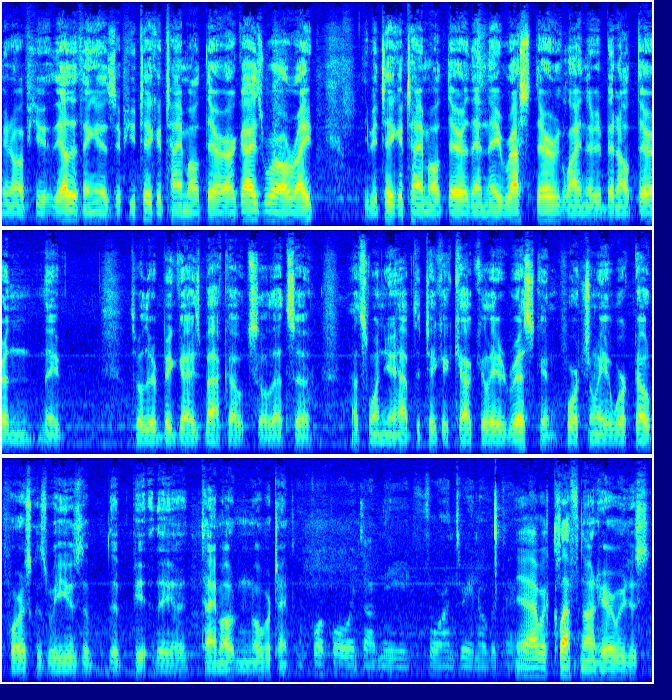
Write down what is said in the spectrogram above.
you know if you the other thing is if you take a timeout there, our guys were all right. If you take a timeout there, then they rest their line that had been out there and they throw their big guys back out. So that's a that's one you have to take a calculated risk. And fortunately, it worked out for us because we used the the, the uh, timeout in overtime. Four forwards on the four on three in overtime. Yeah, with Klef not here, we just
